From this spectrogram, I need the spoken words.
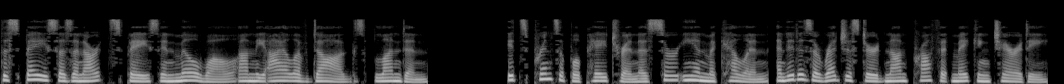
The Space is an art space in Millwall on the Isle of Dogs, London. Its principal patron is Sir Ian McKellen, and it is a registered non-profit making charity.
